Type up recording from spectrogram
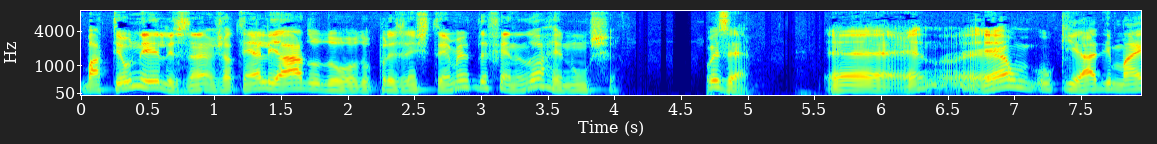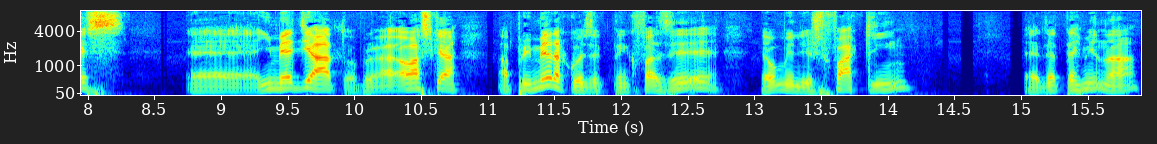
bateu neles, né? Já tem aliado do, do presidente Temer defendendo a renúncia. Pois é. É, é, é o que há de mais é, imediato. Eu acho que a, a primeira coisa que tem que fazer é o ministro Faquim é, determinar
